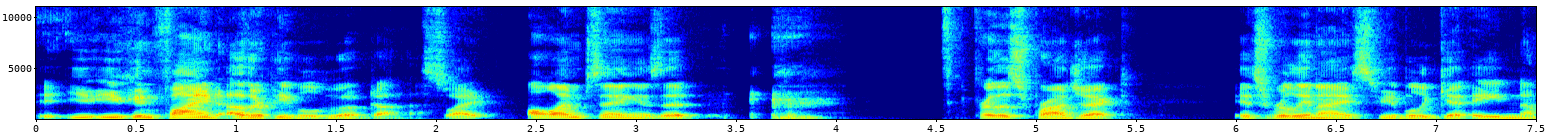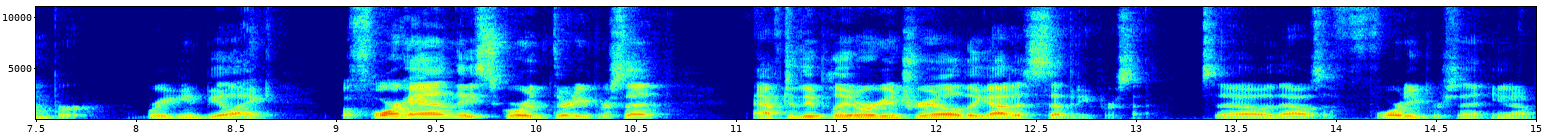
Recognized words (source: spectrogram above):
you, you can find other people who have done this. Like all I'm saying is that for this project, it's really nice to be able to get a number where you can be like, beforehand they scored 30%. After they played Oregon Trail, they got a 70%. So that was a 40%, you know,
